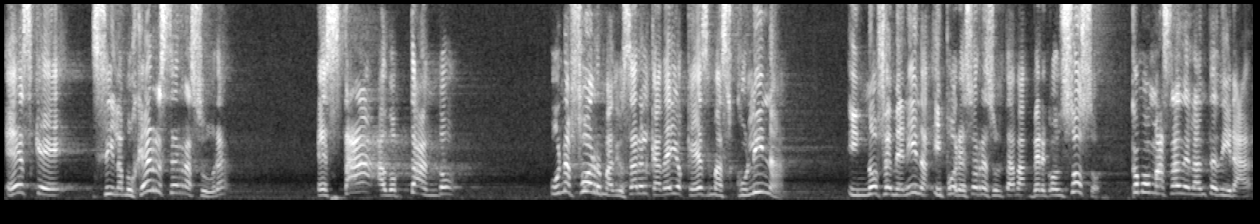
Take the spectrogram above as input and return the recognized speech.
es que si la mujer se rasura, está adoptando una forma de usar el cabello que es masculina y no femenina y por eso resultaba vergonzoso. Como más adelante dirá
